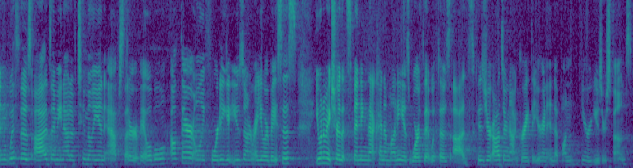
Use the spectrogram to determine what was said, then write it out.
and with those odds, I mean, out of 2 million apps that are available out there, only 40 get used on a regular basis. You want to make sure that spending that kind of money is worth it with those odds because your odds are not great that you're going to end up on your users' phones.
